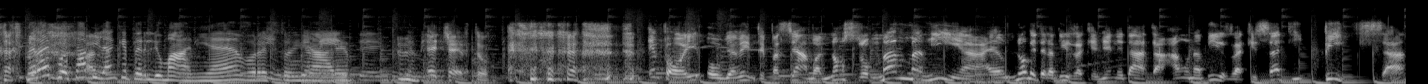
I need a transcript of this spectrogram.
Però è potabile anche per gli umani, eh, vorrei Sì, sottolineare. indubbiamente. Eh certo. e poi ovviamente passiamo al nostro Mamma Mia, è un nome della birra che viene data a una birra che sa di pizza.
